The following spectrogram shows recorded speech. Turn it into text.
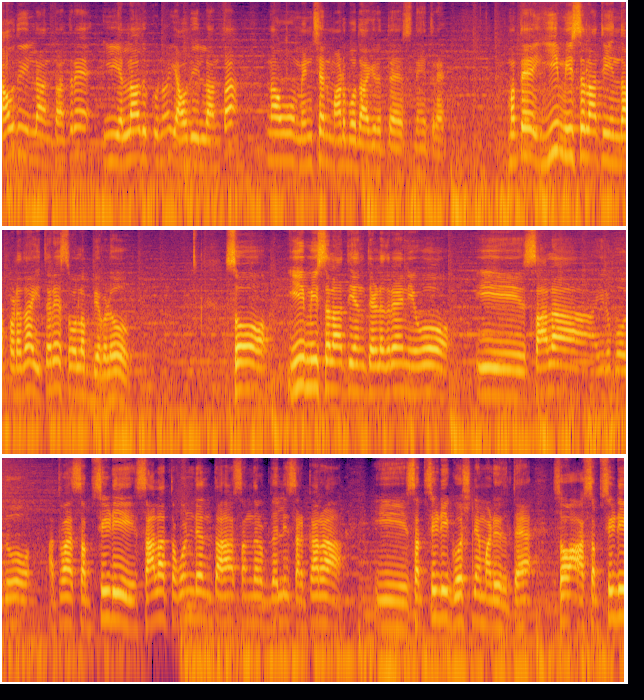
ಯಾವುದೂ ಇಲ್ಲ ಅಂತ ಅಂದರೆ ಈ ಎಲ್ಲದಕ್ಕೂ ಯಾವುದೂ ಇಲ್ಲ ಅಂತ ನಾವು ಮೆನ್ಷನ್ ಮಾಡ್ಬೋದಾಗಿರುತ್ತೆ ಸ್ನೇಹಿತರೆ. ಮತ್ತು ಈ ಮೀಸಲಾತಿಯಿಂದ ಪಡೆದ ಇತರೆ ಸೌಲಭ್ಯಗಳು. ಸೊ ಈ ಮೀಸಲಾತಿ ಅಂತ ಹೇಳಿದ್ರೆ ನೀವು ಈ ಸಾಲ ಇರ್ಬೋದು ಅಥವಾ ಸಬ್ಸಿಡಿ ಸಾಲ ತಗೊಂಡಂತಹ ಸಂದರ್ಭದಲ್ಲಿ ಸರ್ಕಾರ ಈ ಸಬ್ಸಿಡಿ ಘೋಷಣೆ ಮಾಡಿರುತ್ತೆ. ಸೊ ಆ ಸಬ್ಸಿಡಿ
